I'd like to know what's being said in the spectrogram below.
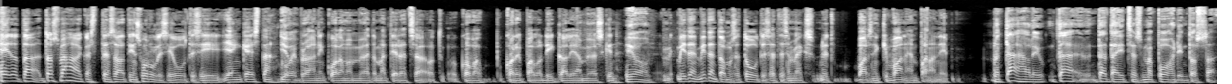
Hei, tota, tuossa vähän aikaa sitten saatiin surullisia uutisia Jenkeistä. Joo. Kobe Bryanin kuoleman myötä. Mä tiedän, että sä oot kova koripallodigailija myöskin. Joo. M- miten, miten tuommoiset uutiset esimerkiksi nyt varsinkin vanhempana, niin No tämähän oli, tää, tätä itse asiassa mä pohdin tuossa,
